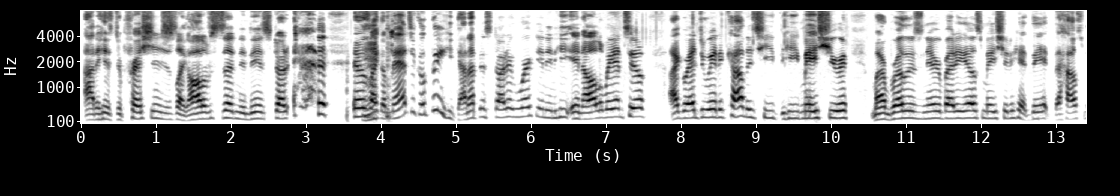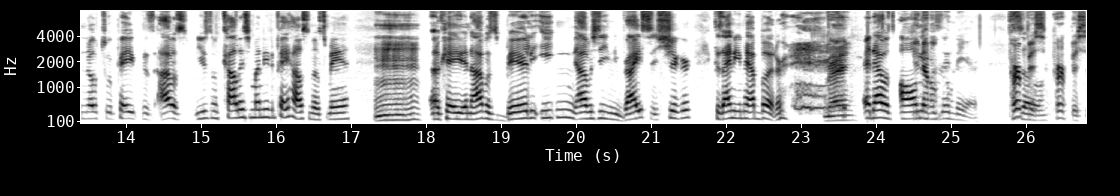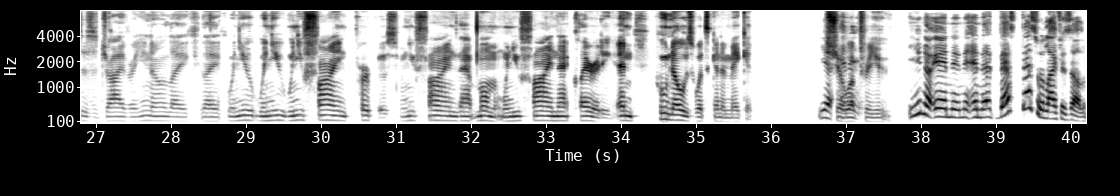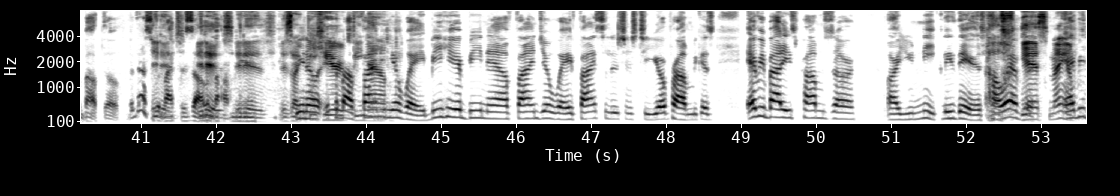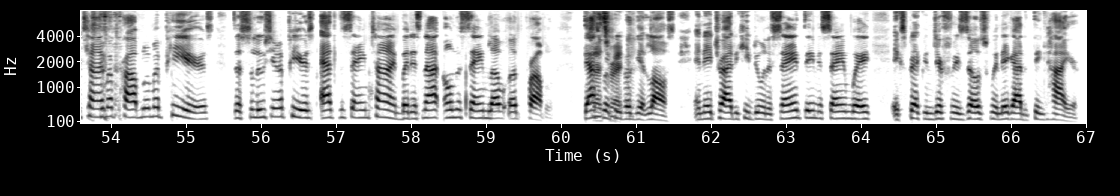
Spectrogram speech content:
out of his depression, just like all of a sudden, and then started. it was Mhm. like a magical thing. He got up and started working, and he, and all the way until I graduated college, he he made sure my brothers and everybody else made sure they had, they had the house notes were paid because I was using college money to pay house notes, man. Mhm. Okay, and I was barely eating. I was eating rice and sugar because I didn't even have butter, Right. and that was all You that know, was in there. purpose So purpose is a driver you know like like when you when you when you find purpose when you find that moment when you find that clarity and who knows what's going to make it yeah, show and up it, for you you know, and and, and that that's that's what life is all about, though. But that's it what life is is it all about, is it man. is it's You like be know, it's here about be now finding your way. Be here, be now. Find your way. Find solutions to your problem because everybody's problems are are uniquely theirs. oh However, yes ma'am every time a problem appears, the solution appears at the same time, but it's not on the same level of problem. That's that's where right people get lost, and they try to keep doing the same thing the same way, expecting different results when they got to think higher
